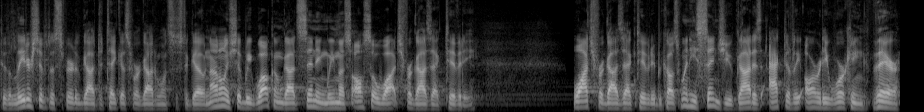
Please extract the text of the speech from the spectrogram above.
to the leadership of the Spirit of God to take us where God wants us to go. Not only should we welcome God's sending, we must also watch for God's activity. Watch for God's activity because when He sends you, God is actively already working there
